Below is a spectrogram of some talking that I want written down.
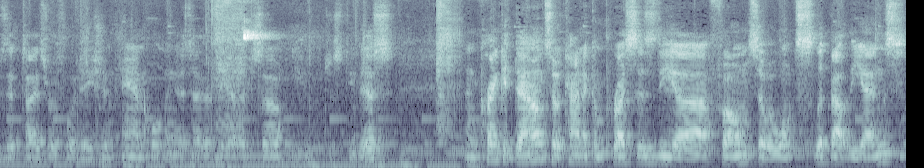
zip ties for the flotation and holding the tether together. So just do this and crank it down so it kind of compresses the uh, foam so it won't slip out the ends.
